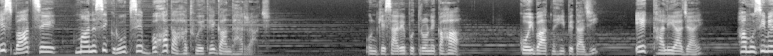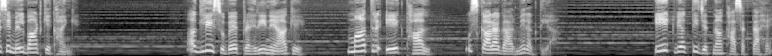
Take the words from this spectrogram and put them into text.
इस बात से मानसिक रूप से बहुत आहत हुए थे गांधार राज। उनके सारे पुत्रों ने कहा, कोई बात नहीं पिताजी, एक थाली आ जाए हम उसी में से मिल बांट के खाएँगे। अगली सुबह प्रहरी ने आके मात्र एक थाल उस कारागार में रख दिया। एक व्यक्ति जितना खा सकता है,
